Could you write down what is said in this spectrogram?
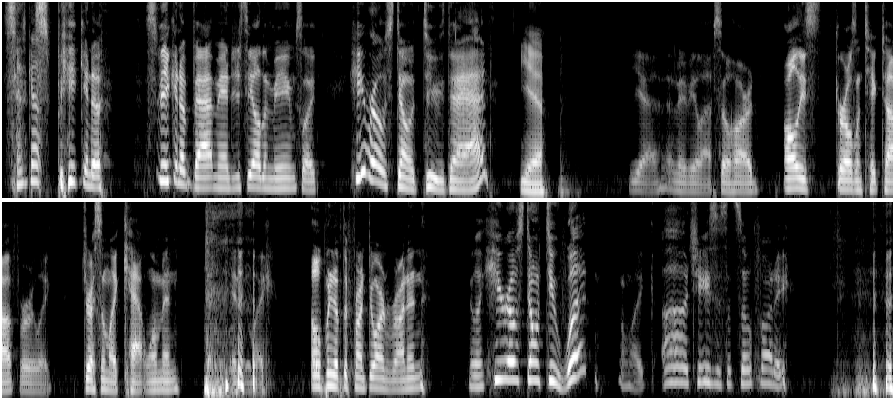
He's got- speaking of speaking of Batman, did you see all the memes like heroes don't do that? Yeah. Yeah, that made me laugh so hard. All these girls on TikTok are like dressing like Catwoman and like opening up the front door and running. They're like, heroes don't do what? I'm like, oh Jesus, that's so funny.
